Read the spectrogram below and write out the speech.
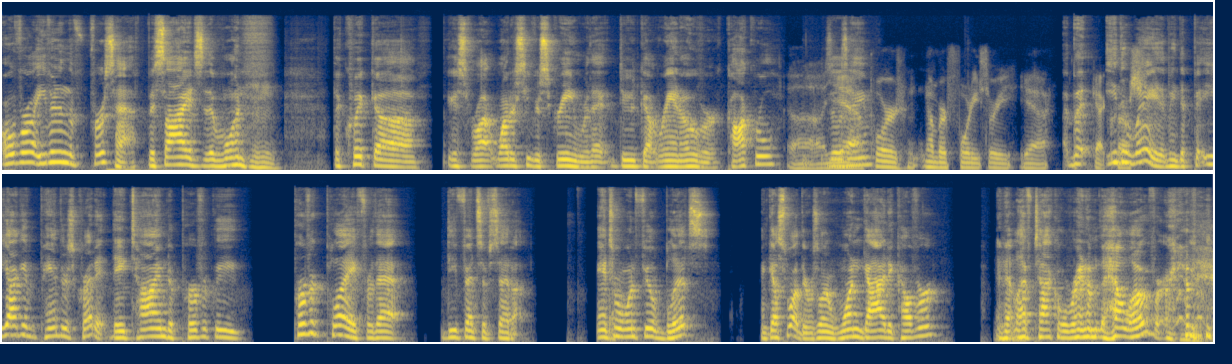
overall, even in the first half, besides the one, Mhm. the quick, uh, I guess, wide receiver screen where that dude got ran over, Cockrell. Uh, Is that his yeah, name? poor number 43. Yeah. But either crushed. way, I mean, the, you gotta give Panthers credit. They timed a perfectly perfect play for that defensive setup. Antoine Winfield blitz, and guess what? There was only one guy to cover, and that left tackle ran him the hell over. I mean,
